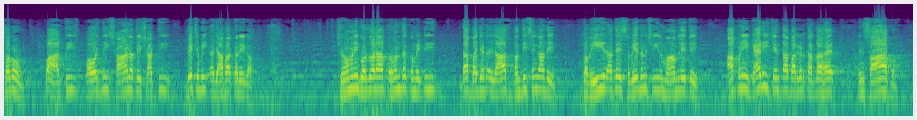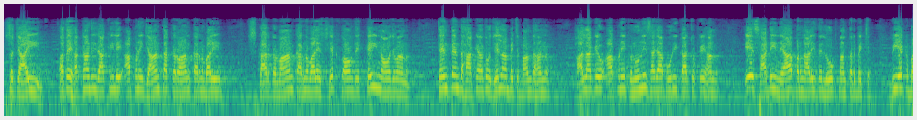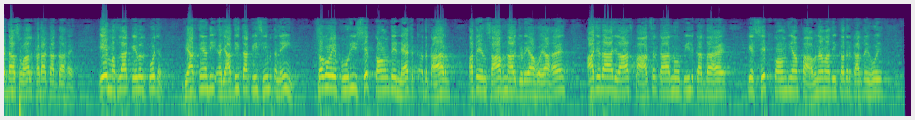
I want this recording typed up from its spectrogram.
ਸਗੋਂ ਭਾਰਤੀ ਫੌਜ ਦੀ ਸ਼ਾਨ ਅਤੇ ਸ਼ਕਤੀ ਵਿੱਚ ਵੀ ਇਜ਼ਾਫਾ ਕਰੇਗਾ। ਸ਼੍ਰੋਮਣੀ ਗੁਰਦੁਆਰਾ ਪ੍ਰਬੰਧਕ ਕਮੇਟੀ ਦਾ ਬਜਟ ਇਜਲਾਸ ਬੰਦੀ ਸਿੰਘਾਂ ਦੇ ਗੰਭੀਰ ਅਤੇ ਸੰਵੇਦਨਸ਼ੀਲ ਮਾਮਲੇ ਤੇ ਆਪਣੀ ਗਹਿਰੀ ਚਿੰਤਾ ਪ੍ਰਗਟ ਕਰਦਾ ਹੈ। ਇਨਸਾਫ, ਸਚਾਈ ਅਤੇ ਹੱਕਾਂ ਦੀ ਰਾਖੀ ਲਈ ਆਪਣੀ ਜਾਨ ਤੱਕ ਕੁਰਬਾਨ ਕਰਨ ਵਾਲੀ, ਕਰ ਕੁਰਬਾਨ ਕਰਨ ਵਾਲੇ ਸਿੱਖ ਕੌਮ ਦੇ ਕਈ ਨੌਜਵਾਨ ਤਿੰਨ ਤਿੰਨ ਦਹਾਕਿਆਂ ਤੋਂ ਜੇਲ੍ਹਾਂ ਵਿੱਚ ਬੰਦ ਹਨ। ਹਾਲਾਂਕਿ ਉਹ ਆਪਣੀ ਕਾਨੂੰਨੀ ਸਜ਼ਾ ਪੂਰੀ ਕਰ ਚੁੱਕੇ ਹਨ। ਇਹ ਸਾਡੀ ਨਿਆਂ ਪ੍ਰਣਾਲੀ ਤੇ ਲੋਕਤੰਤਰ ਵਿੱਚ ਵੀ ਇੱਕ ਵੱਡਾ ਸਵਾਲ ਖੜਾ ਕਰਦਾ ਹੈ। ਇਹ ਮਸਲਾ ਕੇਵਲ ਕੁਝ ਵਿਅਕਤੀਆਂ ਦੀ ਆਜ਼ਾਦੀ ਤੱਕ ਹੀ ਸੀਮਿਤ ਨਹੀਂ, ਸਗੋਂ ਇਹ ਪੂਰੀ ਸਿੱਖ ਕੌਮ ਦੇ ਨੈਤਿਕ ਅਧਿਕਾਰ ਅਤੇ ਇਨਸਾਫ ਨਾਲ ਜੁੜਿਆ ਹੋਇਆ ਹੈ। ਅੱਜ ਦਾ ਅਜਲਾਸ ਭਾਰਤ ਸਰਕਾਰ ਨੂੰ ਅਪੀਲ ਕਰਦਾ ਹੈ ਕਿ ਸਿੱਖ ਕੌਮ ਦੀਆਂ ਭਾਵਨਾਵਾਂ ਦੀ ਕਦਰ ਕਰਦੇ ਹੋਏ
